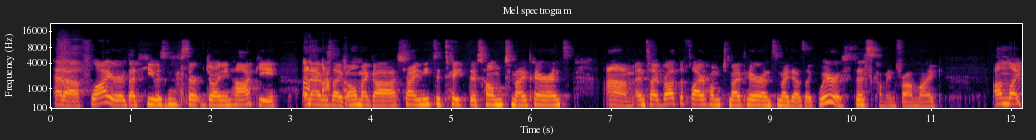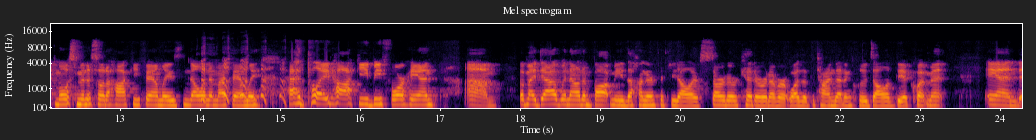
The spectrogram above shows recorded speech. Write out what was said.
had a flyer that he was going to start joining hockey and i was like oh my gosh i need to take this home to my parents um, and so I brought the flyer home to my parents, and my dad's like, "Where is this coming from?" Like, unlike most Minnesota hockey families, no one in my family had played hockey beforehand. Um, but my dad went out and bought me the $150 starter kit or whatever it was at the time that includes all of the equipment. And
